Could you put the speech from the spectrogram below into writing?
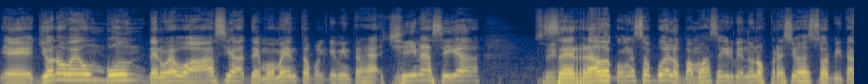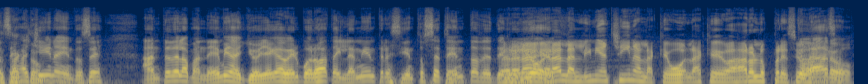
Eh, yo no veo un boom de nuevo a Asia de momento, porque mientras China siga Sí. cerrado con esos vuelos, vamos a seguir viendo unos precios exorbitantes Exacto. a China. Y entonces, antes de la pandemia, yo llegué a ver vuelos a Tailandia en 370 desde Pero New era- York. eran las líneas chinas las que, las que bajaron los precios. Claro,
